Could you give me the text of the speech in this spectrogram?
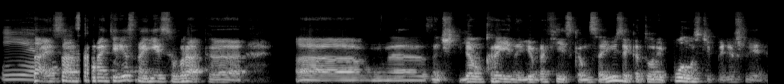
І Да, и сам- самое интересное, есть враг э, э, э, значит, для Украины в Европейском Союзе, которые полностью перешли,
